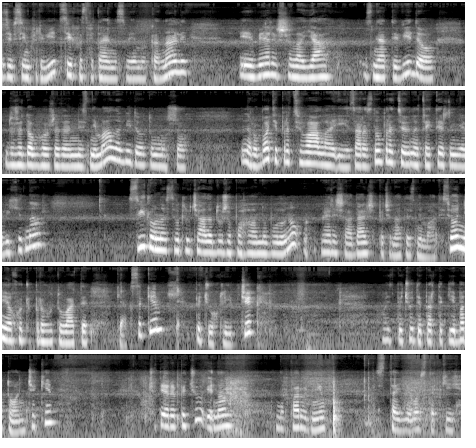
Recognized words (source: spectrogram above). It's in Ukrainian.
Друзі, всім привіт! Всіх вас вітаю на своєму каналі. І вирішила я зняти відео. Дуже довго вже не знімала відео, тому що на роботі працювала, і зараз знову працюю на цей тиждень я вихідна. Світло у нас виключали, дуже погано було. Ну, вирішила далі починати знімати. Сьогодні я хочу приготувати кексики, печу хлібчик. Ось печу тепер такі батончики. Чотири печу і нам на пару днів стає ось такі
